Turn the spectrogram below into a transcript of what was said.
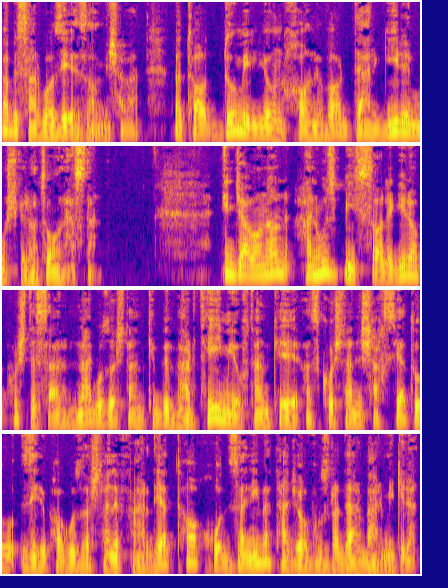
و به سربازی اعزام می شوند و تا دو میلیون خانوار درگیر مشکلات اون هستند. این جوانان هنوز 20 سالگی را پشت سر نگذاشتند که به ورطه‌ای میافتند که از کشتن شخصیت و زیر پا گذاشتن فردیت تا خودزنی و تجاوز را در بر میگیرند.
